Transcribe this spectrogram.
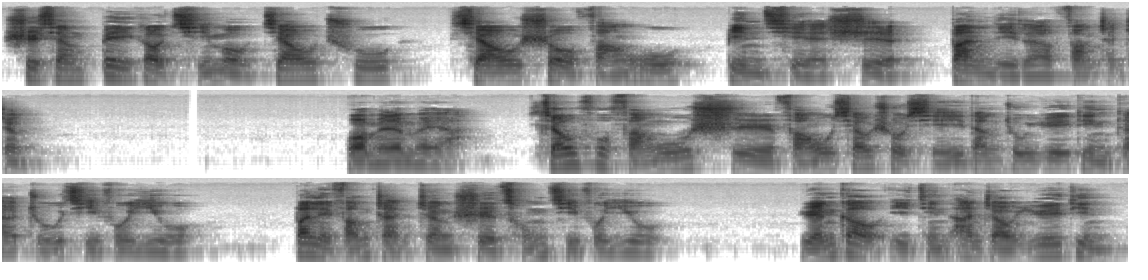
是向被告齐某交出销售房屋，并且是办理了房产证。我们认为啊，交付房屋是房屋销售协议当中约定的主给付义务，办理房产证是从给付义务。原告已经按照约定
